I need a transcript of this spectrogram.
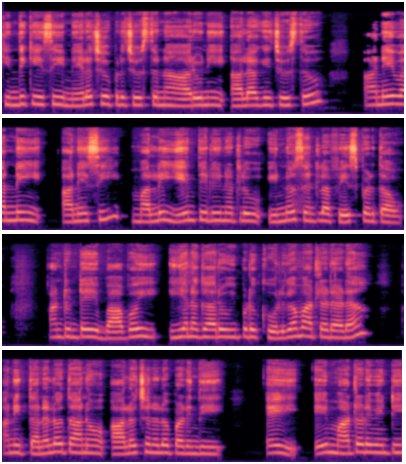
కిందికేసి నేలచూపులు చూస్తున్న ఆరుని అలాగే చూస్తూ అనేవన్నీ అనేసి మళ్ళీ ఏం తెలియనట్లు ఇన్నోసెంట్లా ఫేస్ పెడతావు? అంటుంటే బాబోయ్ ఈయన గారు ఇప్పుడు కూల్గా మాట్లాడా అని తనలో తాను ఆలోచనలో పడింది. ఏయ్ ఏం మాట్లాడవేంటి?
